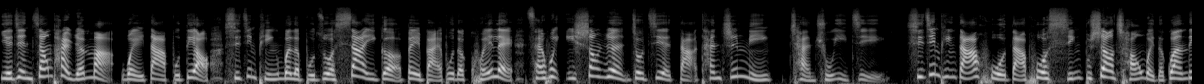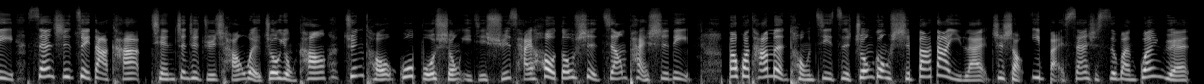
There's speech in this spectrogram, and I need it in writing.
也见江派人马尾大不掉。习近平为了不做下一个被摆布的傀儡，才会一上任就借打贪之名铲除异己。习近平打虎，打破刑不上常委的惯例。三支最大咖，前政治局常委周永康、军头郭伯雄以及徐才厚都是江派势力。包括他们统计，自中共十八大以来，至少一百三十四万官员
